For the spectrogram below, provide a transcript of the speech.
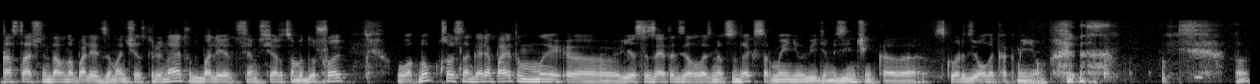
достаточно давно болеет за Манчестер Юнайтед, болеет всем сердцем и душой. Вот. Ну, собственно говоря, поэтому мы, э, если за это дело возьмется Декстер, мы и не увидим Зинченко с Гвардиолой как минимум.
